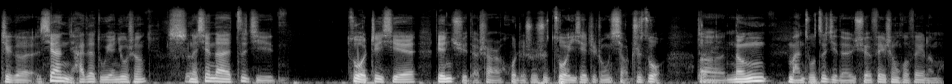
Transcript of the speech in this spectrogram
这个现在你还在读研究生，是那现在自己做这些编曲的事儿，或者说是做一些这种小制作，呃，能满足自己的学费、生活费了吗？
